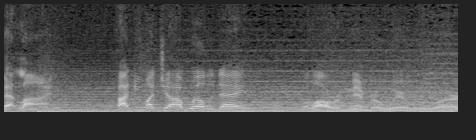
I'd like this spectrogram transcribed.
That line. If I do my job well today, well, I'll remember where we were.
